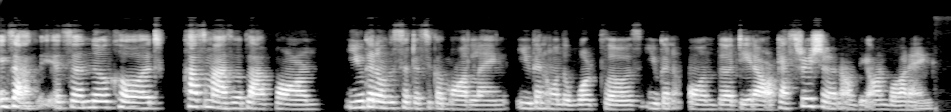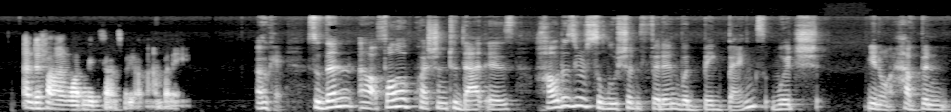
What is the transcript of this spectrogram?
Exactly. It's a no code, customizable platform. You can own the statistical modeling, you can own the workflows, you can own the data orchestration of the onboarding, and define what makes sense for your company. Okay. So then a uh, follow-up question to that is how does your solution fit in with big banks which you know have been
